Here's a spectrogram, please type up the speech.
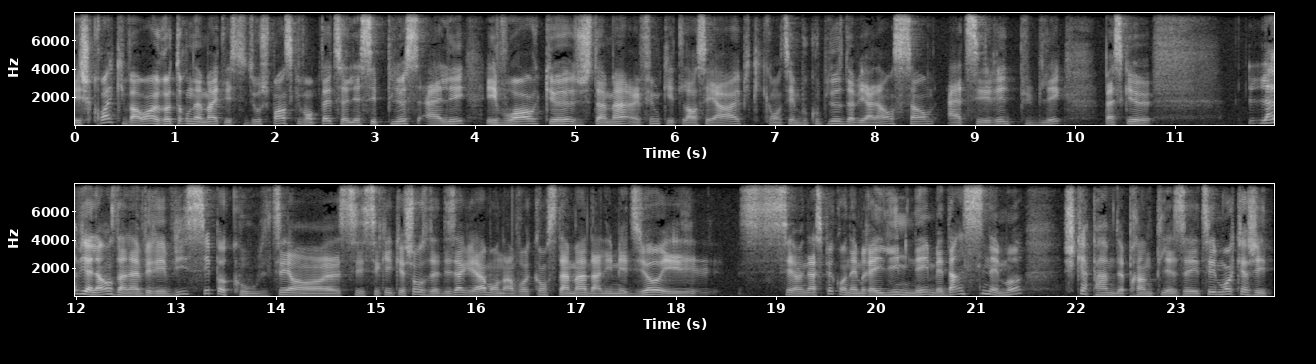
Et je crois qu'il va y avoir un retournement avec les studios. Je pense qu'ils vont peut-être se laisser plus aller et voir que justement un film qui est classé R et qui contient beaucoup plus de violence semble attirer le public parce que la violence dans la vraie vie, c'est pas cool. C'est quelque chose de désagréable. On en voit constamment dans les médias et c'est un aspect qu'on aimerait éliminer, mais dans le cinéma, je suis capable de prendre plaisir. Tu sais, moi, quand j'ai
